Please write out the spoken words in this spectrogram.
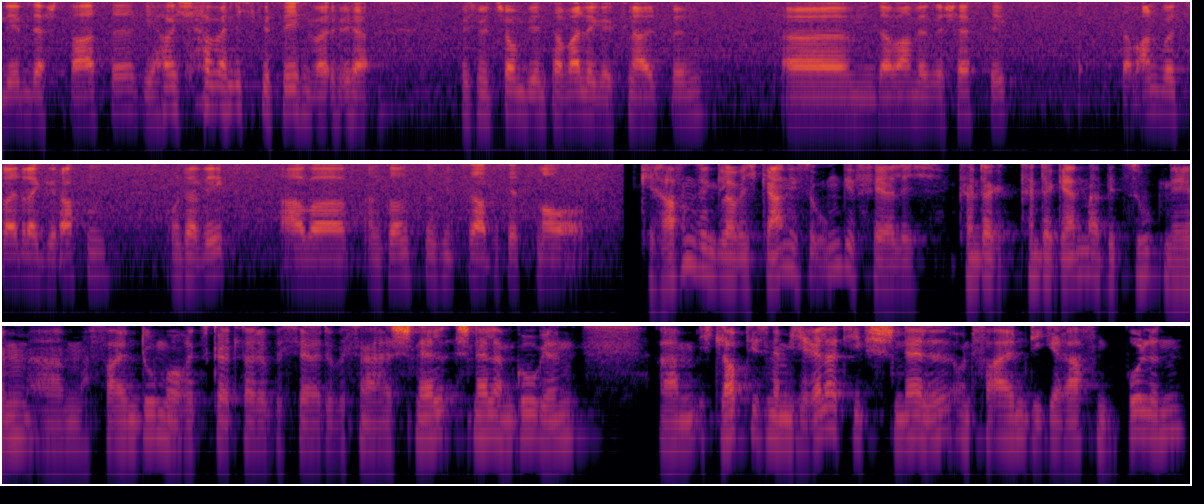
neben der Straße. Die habe ich aber nicht gesehen, weil wir, ich mit Zombie Intervalle geknallt bin. Ähm, da waren wir beschäftigt. Da waren wohl zwei, drei Giraffen unterwegs, aber ansonsten sieht es da bis jetzt mau aus. Giraffen sind, glaube ich, gar nicht so ungefährlich. Könnt ihr, könnt ihr gerne mal Bezug nehmen. Ähm, vor allem du, Moritz Göttler, du bist ja, du bist ja schnell, schnell am Googeln. Ähm, ich glaube, die sind nämlich relativ schnell und vor allem die Giraffenbullen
